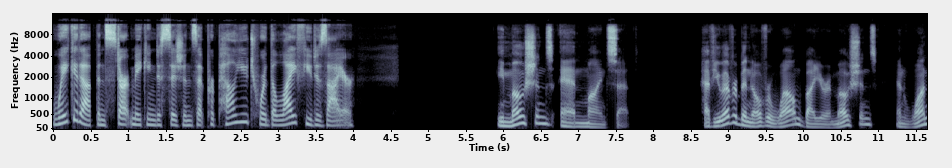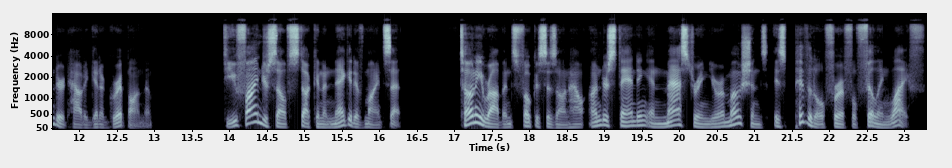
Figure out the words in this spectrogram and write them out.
Wake it up and start making decisions that propel you toward the life you desire. Emotions and mindset. Have you ever been overwhelmed by your emotions and wondered how to get a grip on them? Do you find yourself stuck in a negative mindset Tony Robbins focuses on how understanding and mastering your emotions is pivotal for a fulfilling life.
